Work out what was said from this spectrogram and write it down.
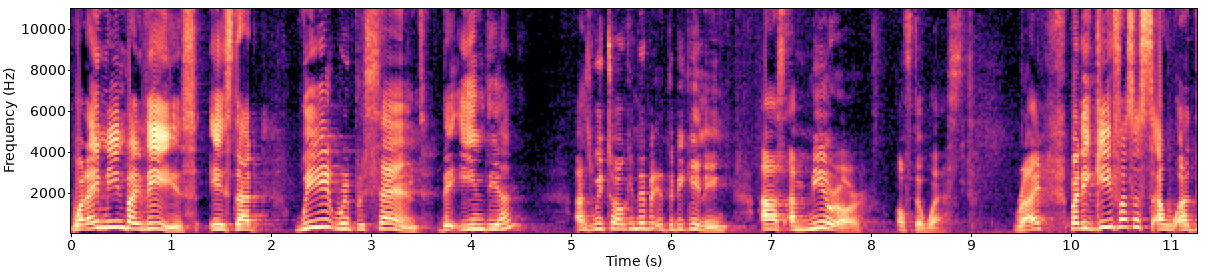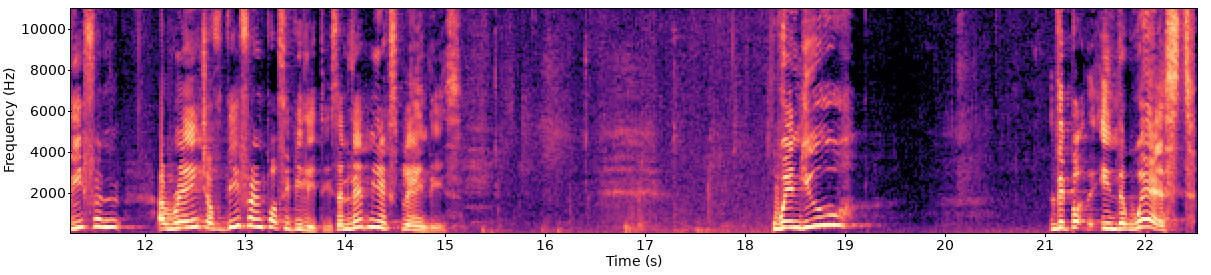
What I mean by this is that we represent the Indian, as we talked in the, at the beginning, as a mirror of the West, right? But it gives us a, a different, a range of different possibilities, and let me explain this. When you, the, in the West,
